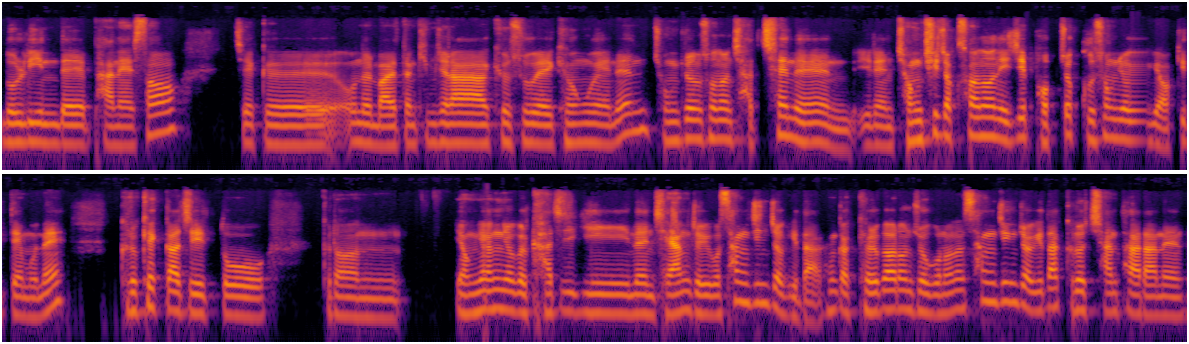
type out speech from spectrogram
논리인데 반해서 이제 그 오늘 말했던 김진아 교수의 경우에는 종전 선언 자체는 이런 정치적 선언이지 법적 구속력이 없기 때문에 그렇게까지 또 그런 영향력을 가지기는 재앙적이고 상징적이다. 그러니까 결과론적으로는 상징적이다. 그렇지 않다라는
